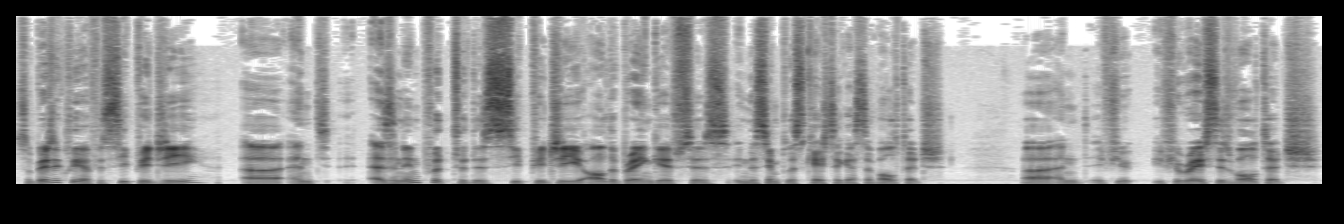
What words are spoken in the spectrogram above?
So basically, you have a CPG, uh, and as an input to this CPG, all the brain gives is, in the simplest case, I guess, a voltage. Uh, and if you if you raise this voltage,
